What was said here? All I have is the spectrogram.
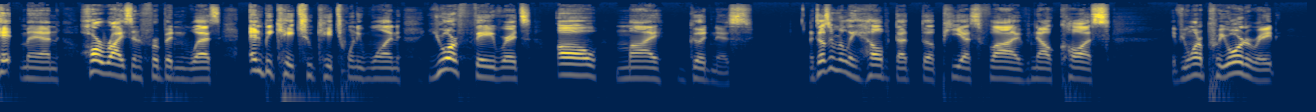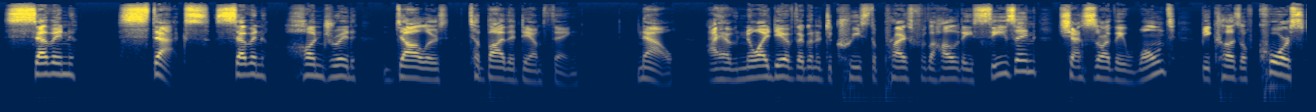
Hitman, Horizon Forbidden West, NBA 2K21, your favorites. Oh my goodness. It doesn't really help that the PS5 now costs, if you want to pre order it, seven stacks, $700 to buy the damn thing. Now, I have no idea if they're going to decrease the price for the holiday season. Chances are they won't, because of course,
